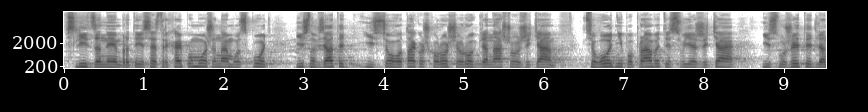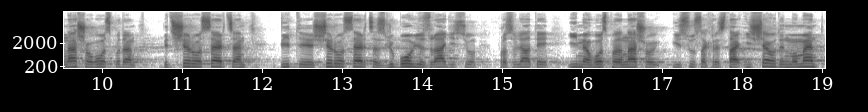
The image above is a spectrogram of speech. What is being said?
вслід за ним. Брати і сестри, хай поможе нам Господь дійсно взяти із цього також хороший урок для нашого життя. Сьогодні поправити своє життя і служити для нашого Господа від щирого серця, від е, щирого серця, з любов'ю, з радістю прославляти ім'я Господа нашого Ісуса Христа. І ще один момент,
